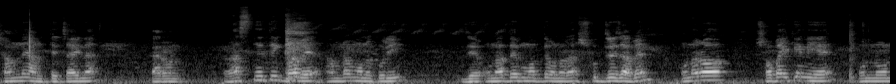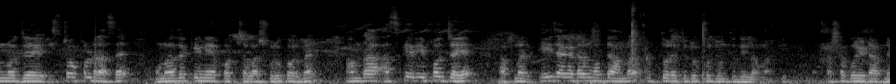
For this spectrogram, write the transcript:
সামনে আনতে চাই না। কারণ রাজনৈতিকভাবে আমরা মনে করি যে ওনাদের মধ্যে ওনারা শুধরে যাবেন। ওনারাও সবাইকে নিয়ে অন্য অন্য যে স্টক হোল্ডার আছে, ওনাদেরকে নিয়ে পথ চলা শুরু করবেন। আমরা আজকের এই পর্যায়ে আপনার এই জায়গাটার মধ্যে আমরা উত্তর এতটুকু পর্যন্ত দিলাম আর কি। আশা করি এটা আপনি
